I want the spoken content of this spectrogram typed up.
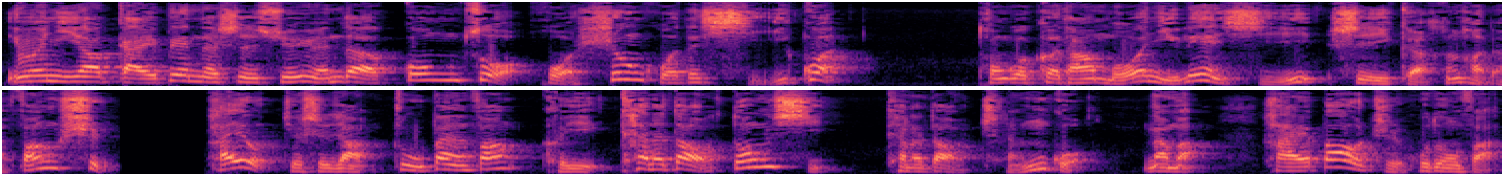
因为你要改变的是学员的工作或生活的习惯。通过课堂模拟练习是一个很好的方式。还有就是让主办方可以看得到东西。看得到成果，那么海报纸互动法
